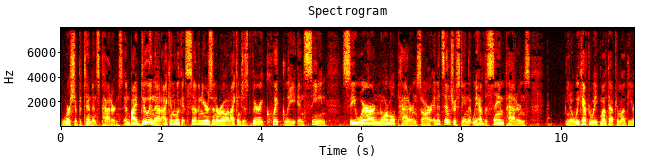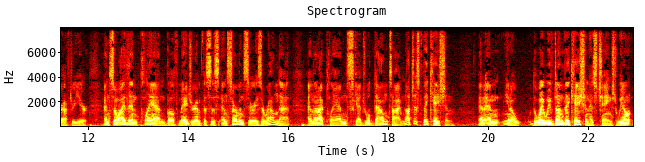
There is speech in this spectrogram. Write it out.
worship attendance patterns. And by doing that, I can look at seven years in a row and I can just very quickly and scene see where our normal patterns are. And it's interesting that we have the same patterns you know, week after week, month after month, year after year. And so I then plan both major emphasis and sermon series around that, and then I plan scheduled downtime, not just vacation. And and you know, the way we've done vacation has changed. We don't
